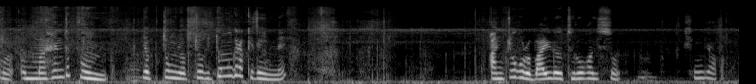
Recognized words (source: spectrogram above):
뭐, 엄마 핸드폰 옆쪽 옆쪽이 동그랗게 돼 있네. 안쪽으로 말려 들어가 있어. 신기하다.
